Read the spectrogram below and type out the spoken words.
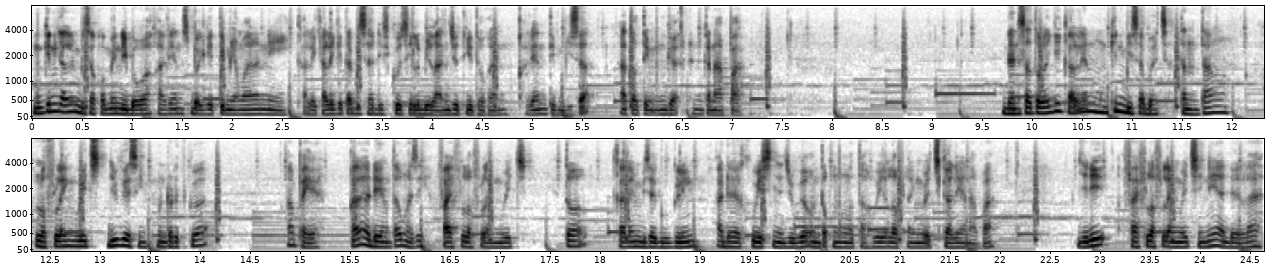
Mungkin kalian bisa komen di bawah kalian sebagai tim yang mana nih. Kali-kali kita bisa diskusi lebih lanjut gitu kan. Kalian tim bisa atau tim enggak dan kenapa? Dan satu lagi kalian mungkin bisa baca tentang love language juga sih. Menurut gua apa ya? Kalian ada yang tahu gak sih five love language? Itu kalian bisa googling. Ada quiznya juga untuk mengetahui love language kalian apa. Jadi five love language ini adalah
